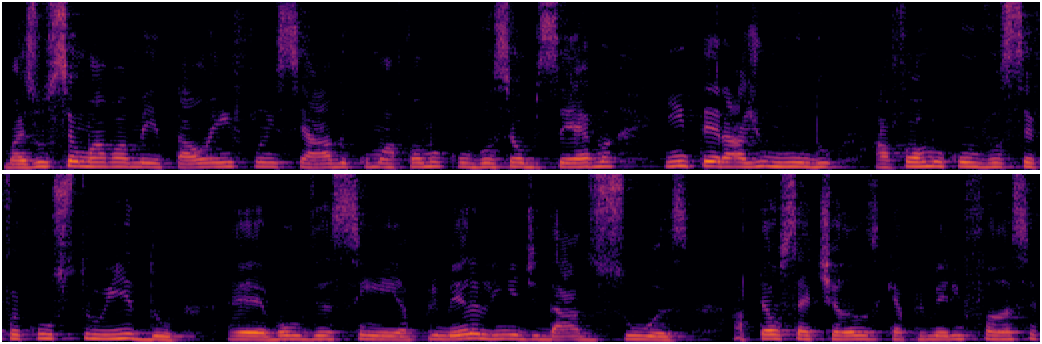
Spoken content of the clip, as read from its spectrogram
Mas o seu mapa mental é influenciado com a forma como você observa e interage o mundo, a forma como você foi construído, é, vamos dizer assim, a primeira linha de dados suas até os sete anos, que é a primeira infância,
